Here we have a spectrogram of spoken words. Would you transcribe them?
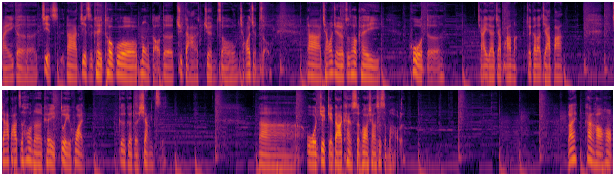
买一个戒指，那戒指可以透过梦岛的去打卷轴，强化卷轴。那强化卷轴之后可以获得加一加加八嘛，最高到加八。加八之后呢，可以兑换各个的箱子。那我就给大家看神话箱是什么好了。来看好吼，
